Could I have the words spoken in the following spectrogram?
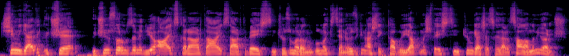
Şimdi geldik 3'e. Üçüncü sorumuzda ne diyor? ax kare artı ax artı b eşitliğinin çözüm aralığını bulmak isteyen Özgün aşağıdaki tabloyu yapmış ve eşitliğin tüm gerçek sayılarla sağlandığını görmüş.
